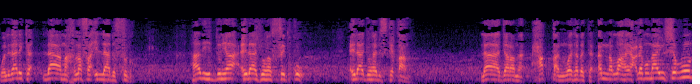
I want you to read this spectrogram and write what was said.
ولذلك لا مخلص إلا بالصدق. هذه الدنيا علاجها الصدق علاجها الاستقامة. لا جرم حقا وثبت أن الله يعلم ما يسرون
